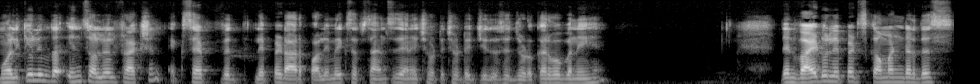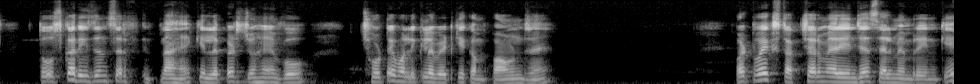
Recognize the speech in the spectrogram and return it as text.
Molecule in the insoluble fraction except with lipid are polymeric substances यानी छोटी छोटी चीज़ों से जुड़कर वो बने हैं। Then why do lipids come under this तो उसका रीज़न सिर्फ़ इतना है कि लिपिड्स जो हैं वो छोटे मोलिकुलर वेट के कंपाउंड्स हैं बट वो एक स्ट्रक्चर में अरेंज है सेल मेम्ब्रेन के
